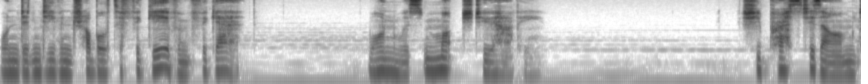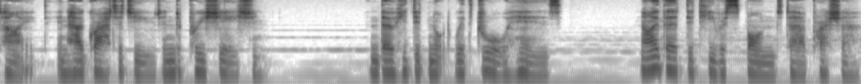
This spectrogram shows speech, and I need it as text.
One didn't even trouble to forgive and forget. One was much too happy. She pressed his arm tight in her gratitude and appreciation, and though he did not withdraw his, neither did he respond to her pressure.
